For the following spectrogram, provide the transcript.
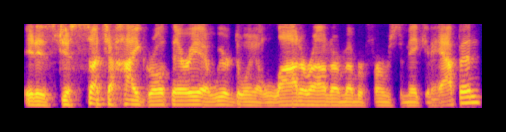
It is just such a high growth area, and we're doing a lot around our member firms to make it happen.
